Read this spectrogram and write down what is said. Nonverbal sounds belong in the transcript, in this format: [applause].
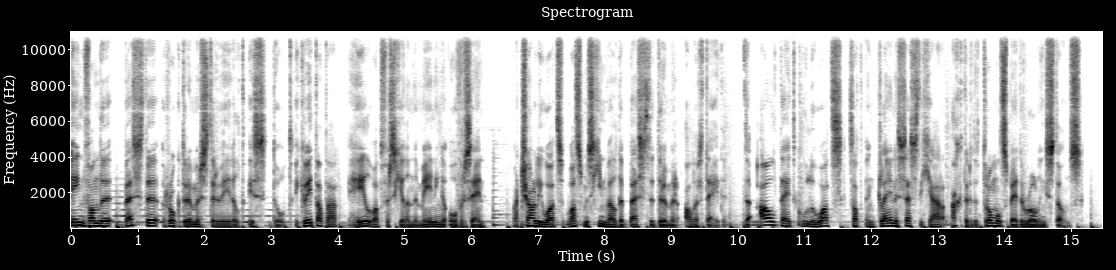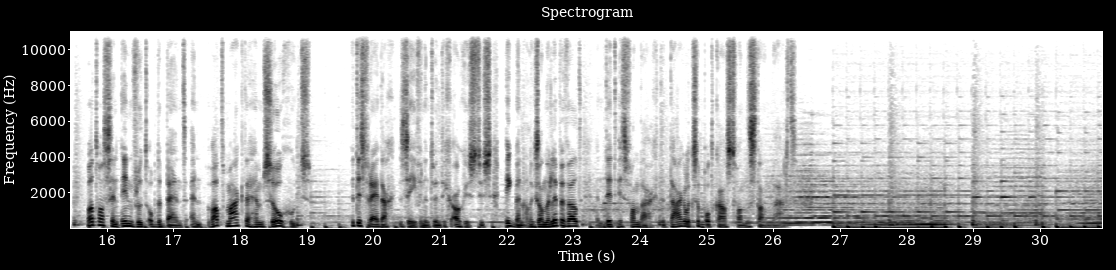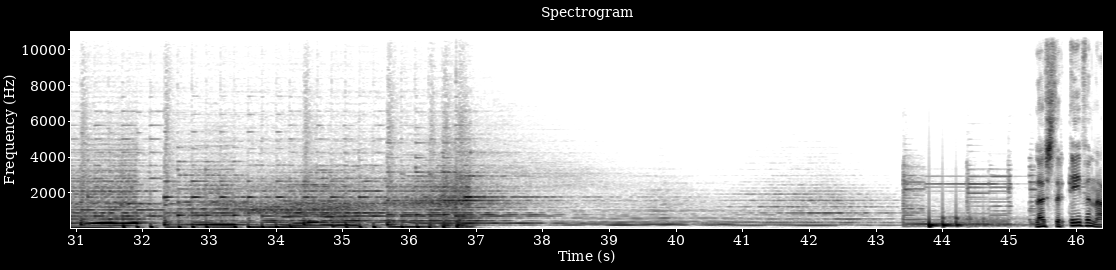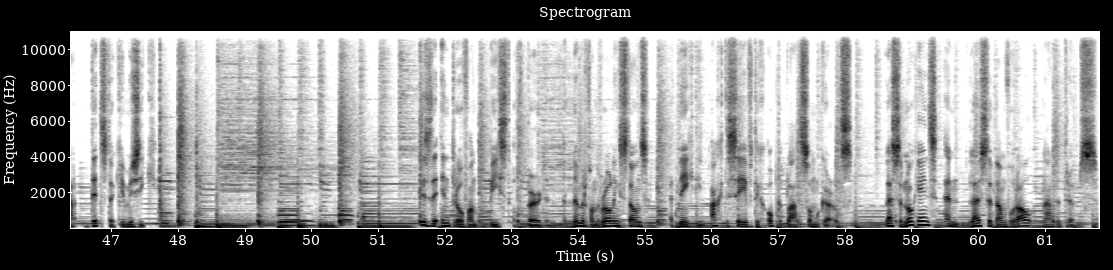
Een van de beste rockdrummers ter wereld is dood. Ik weet dat daar heel wat verschillende meningen over zijn. Maar Charlie Watts was misschien wel de beste drummer aller tijden. De altijd coole Watts zat een kleine 60 jaar achter de trommels bij de Rolling Stones. Wat was zijn invloed op de band en wat maakte hem zo goed? Het is vrijdag 27 augustus. Ik ben Alexander Lippenveld en dit is vandaag de dagelijkse podcast van de Standaard. Luister even naar dit stukje muziek. Dit is de intro van Beast of Burden, een nummer van de Rolling Stones uit 1978 op de plaats Some Girls. Luister nog eens en luister dan vooral naar de drums.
